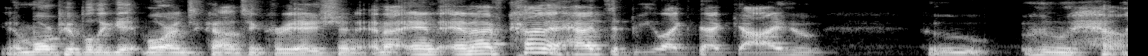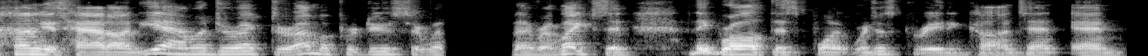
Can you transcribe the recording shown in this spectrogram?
you know more people to get more into content creation. And I and and I've kind of had to be like that guy who who who hung his hat on. Yeah, I'm a director. I'm a producer. Whatever. And like I said, I think we're all at this point. We're just creating content, and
